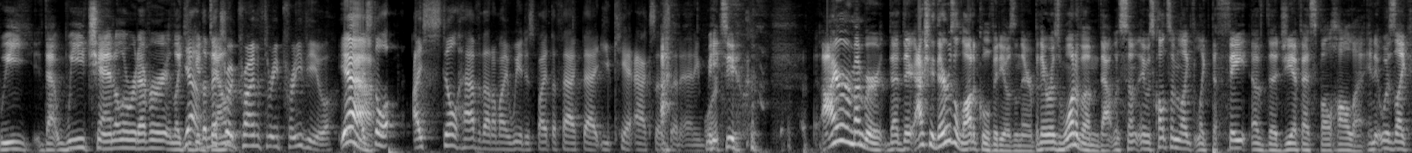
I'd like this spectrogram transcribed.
we that Wii channel or whatever, like Yeah, the down- Metroid Prime Three preview. Yeah. I still I still have that on my Wii, despite the fact that you can't access it anymore. Me too. I remember that there actually there was a lot of cool videos in there, but there was one of them that was some. It was called something like like the fate of the GFS Valhalla, and it was like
